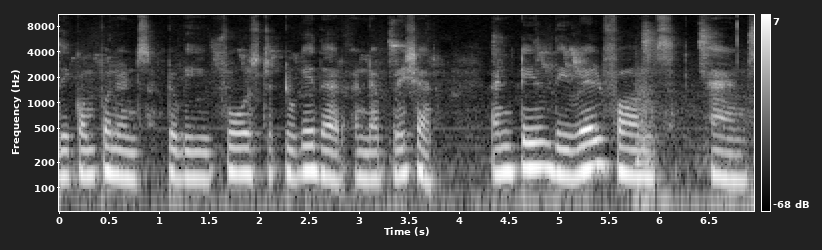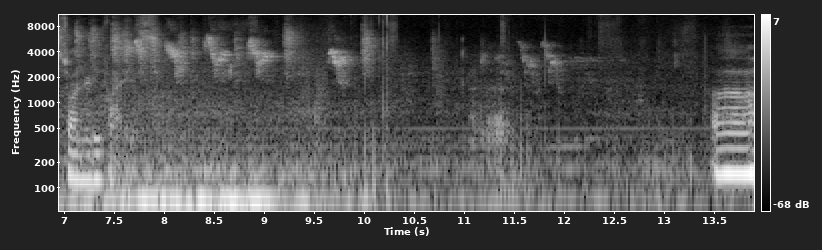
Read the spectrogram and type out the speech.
the components to be forced together under pressure until the weld forms and solidifies. Uh,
